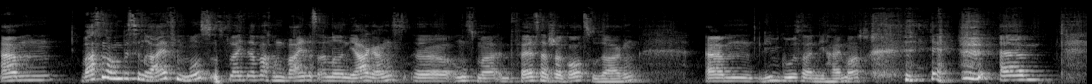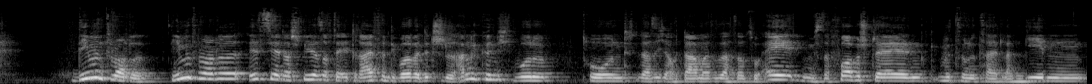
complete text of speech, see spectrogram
Ähm, Was noch ein bisschen reifen muss, ist vielleicht einfach ein Wein des anderen Jahrgangs, äh, um es mal im Pfälzer Jargon zu sagen. Ähm, liebe Grüße an die Heimat. ähm, Demon Throttle. Demon Throttle ist ja das Spiel, das auf der E3 von Devolver Digital angekündigt wurde und dass ich auch damals gesagt habe, so, ey, müsst ihr vorbestellen, wird so eine Zeit lang geben,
